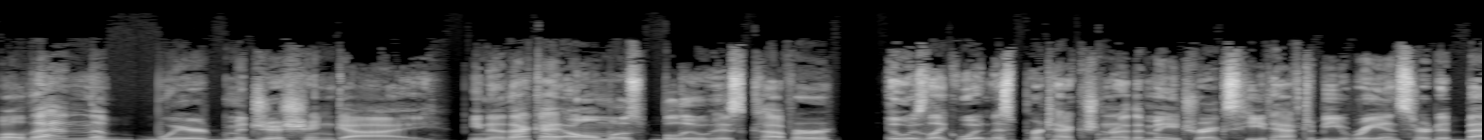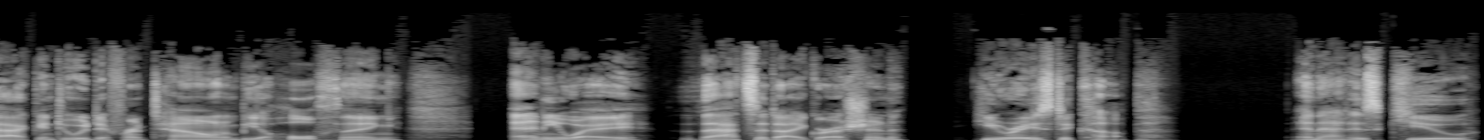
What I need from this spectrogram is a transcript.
well, that and the weird magician guy. You know, that guy almost blew his cover. It was like witness protection or the Matrix. He'd have to be reinserted back into a different town and be a whole thing. Anyway, that's a digression. He raised a cup, and at his cue,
